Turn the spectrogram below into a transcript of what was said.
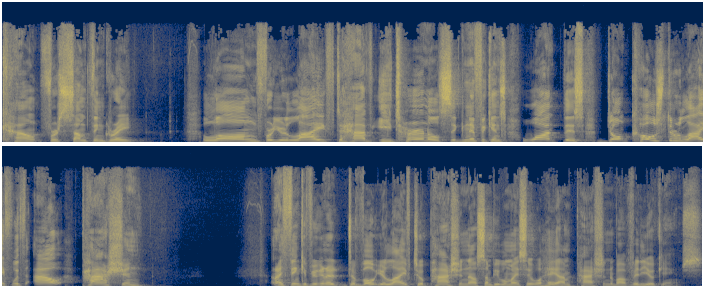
count for something great. Long for your life to have eternal significance. Want this. Don't coast through life without passion. And I think if you're going to devote your life to a passion, now some people might say, well, hey, I'm passionate about video games.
